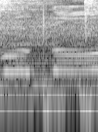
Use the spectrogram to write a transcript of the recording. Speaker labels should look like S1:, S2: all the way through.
S1: never know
